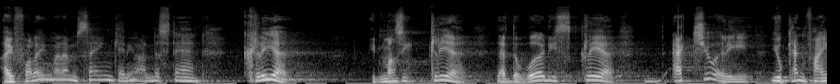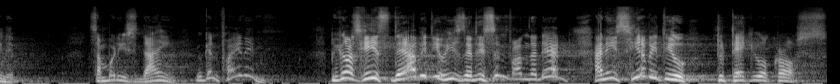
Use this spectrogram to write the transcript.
Are you following what I'm saying? Can you understand? Clear. It must be clear that the word is clear. Actually, you can find him. Somebody is dying, you can find him. Because he's there with you, he's risen from the dead, and he's here with you to take you across.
